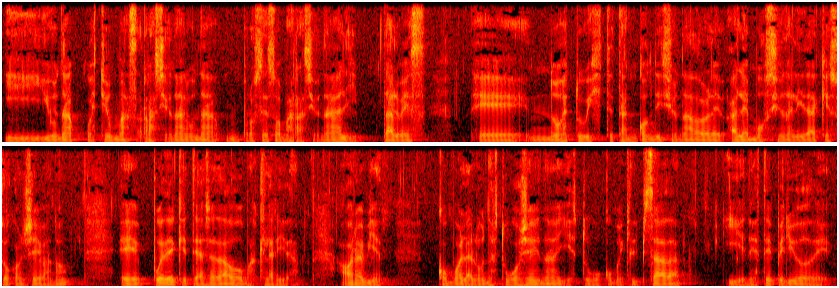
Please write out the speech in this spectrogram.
y, una cuestión más racional, un proceso más racional y tal vez eh, no estuviste tan condicionado a la, emocionalidad que eso conlleva, ¿no? Eh, puede que te haya dado más claridad. Ahora bien, como la luna estuvo llena y estuvo como eclipsada y en este periodo de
